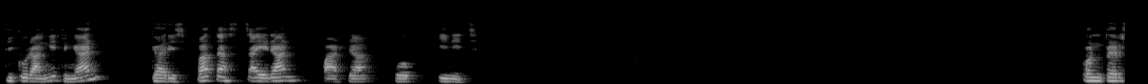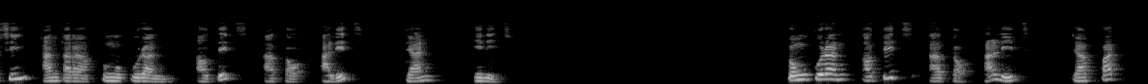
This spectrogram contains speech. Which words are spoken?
dikurangi dengan garis batas cairan pada bob init. Konversi antara pengukuran outage atau alit dan init. Pengukuran outage atau alit dapat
